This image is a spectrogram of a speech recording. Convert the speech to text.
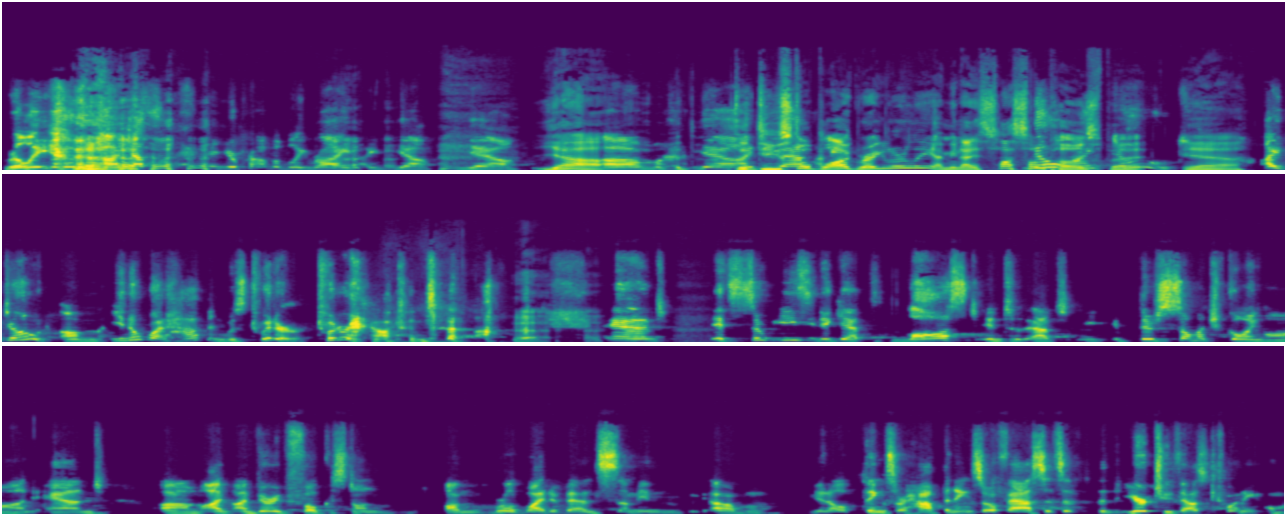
Really? I you're probably right. I, yeah, yeah, yeah. Um, yeah. Do, do you that. still blog I mean, regularly? I mean, I saw some no, posts, I but don't. yeah, I don't. Um, you know what happened was Twitter. Twitter happened, and it's so easy to get lost into that. There's so much going on, and um, I'm I'm very focused on on worldwide events. I mean, um, you know, things are happening so fast. It's a, the year 2020. Oh my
